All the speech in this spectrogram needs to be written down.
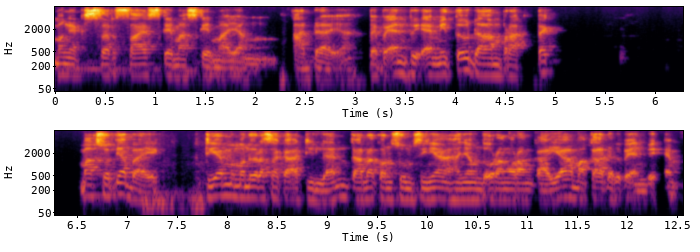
mengeksersis skema-skema yang ada ya. PPNBM itu dalam praktek maksudnya baik. Dia memenuhi rasa keadilan karena konsumsinya hanya untuk orang-orang kaya, maka ada PPNBM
